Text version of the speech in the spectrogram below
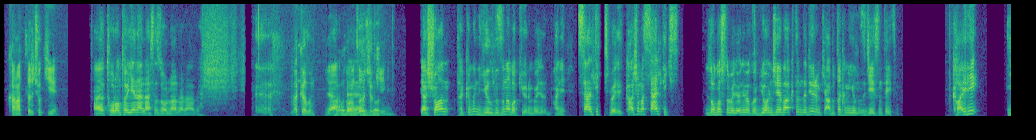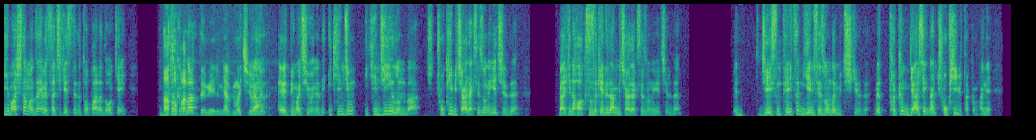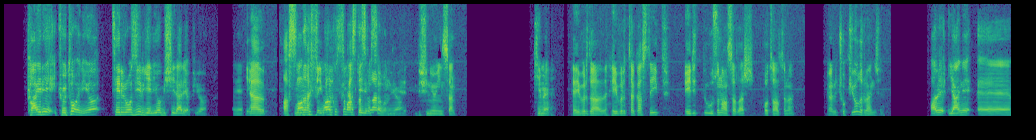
Kanatları çok iyi. Ay, Toronto'yu yenerlerse zorlarlar abi. Bakalım. Ya Toronto da çok zor. iyi. Ya şu an takımın yıldızına bakıyorum böyle hani Celtics böyle karşıma Celtics logosunu böyle önüme koyup Yonca'ya baktığımda diyorum ki bu takımın yıldızı Jason Tatum. Kyrie iyi başlamadı. Evet saçı kestirdi toparladı okey. Daha takımda, toparladı demeyelim ya bir maçı iyi ya, oynadı. Evet bir maçı iyi oynadı. İkinci, ikinci yılında çok iyi bir çaylak sezonu geçirdi. Belki de haksızlık edilen bir çaylak sezonu geçirdi. E, Jason Tatum yeni sezonu da müthiş girdi. Ve takım gerçekten çok iyi bir takım. Hani Kyrie kötü oynuyor. Terry Rozier geliyor bir şeyler yapıyor. Hani ya aslında Marcus, Marcus Smart geliyor savunuyor. Düşünüyor insan. Kime? Hayward abi. Hayward'ı takaslayıp edit bir uzun alsalar pot altına. Yani çok iyi olur bence. Abi yani ee,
